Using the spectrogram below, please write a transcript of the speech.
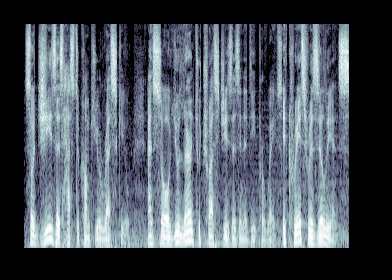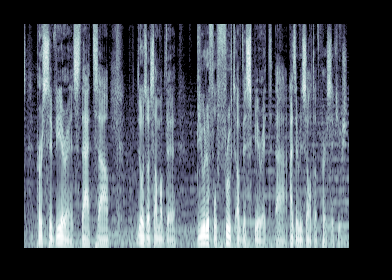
So Jesus has to come to your rescue. And so you learn to trust Jesus in a deeper way. It creates resilience, perseverance, that uh, those are some of the beautiful fruit of the Spirit uh, as a result of persecution.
